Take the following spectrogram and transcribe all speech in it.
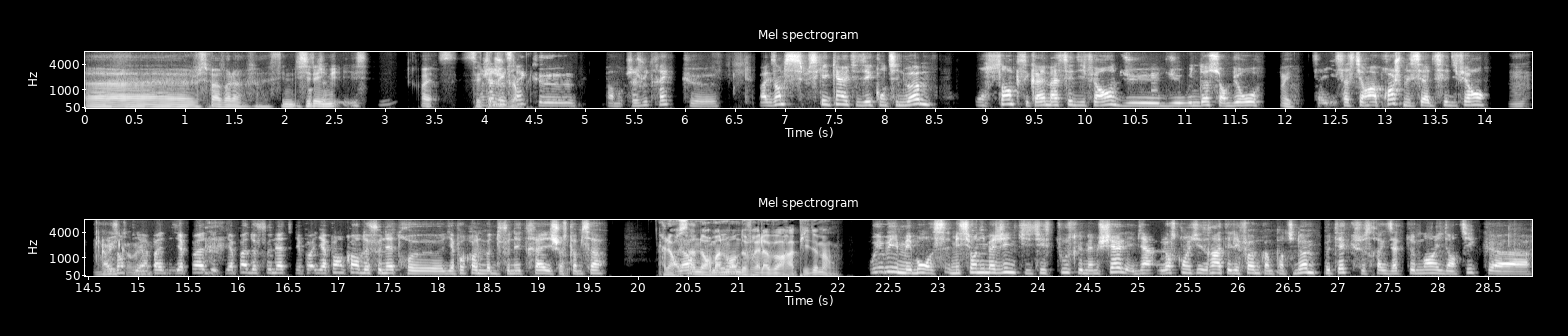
Euh, je sais pas voilà. C'est une- C'est un J'ajouterais que, pardon, j'ajouterais que, par exemple, si si quelqu'un a utilisé Continuum, on sent que c'est quand même assez différent du, du Windows sur bureau. Oui. Ça, ça se tient rapproche, mais c'est assez différent. Mm, Par oui, exemple, il n'y a pas, il y a pas, de- il y a pas de fenêtre, il n'y a, pas- il y a pas encore de fenêtre, euh, il n'y a pas encore de mode fenêtre, des choses comme ça. Alors, Alors ça, normalement, on devrait l'avoir rapidement. Oui, oui, mais bon, mais si on imagine qu'ils utilisent tous le même shell, eh bien, lorsqu'on utilisera un téléphone comme Continuum, peut-être que ce sera exactement identique à,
